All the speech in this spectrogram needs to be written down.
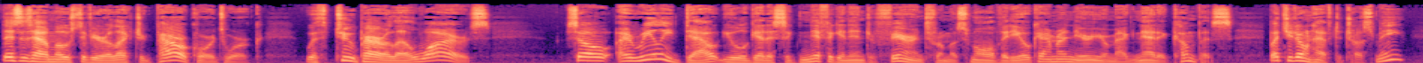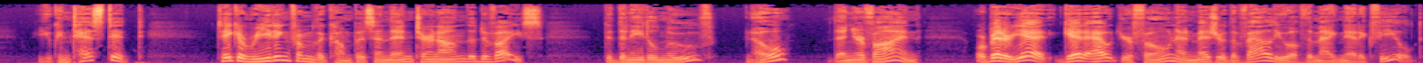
This is how most of your electric power cords work, with two parallel wires. So I really doubt you will get a significant interference from a small video camera near your magnetic compass. But you don't have to trust me. You can test it. Take a reading from the compass and then turn on the device. Did the needle move? No? Then you're fine. Or better yet, get out your phone and measure the value of the magnetic field.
